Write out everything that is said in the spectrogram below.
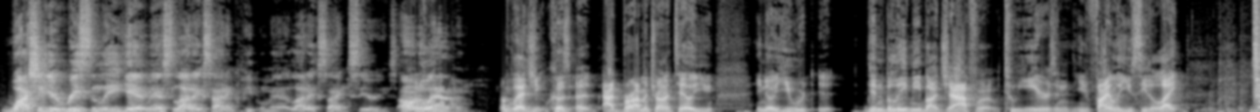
watching it recently, yeah, man, it's a lot of exciting people, man. A lot of exciting series. I don't know what happened. I'm glad you because uh, I, bro, I've been trying to tell you. You know, you were, uh, didn't believe me about Ja for two years, and you finally you see the light.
